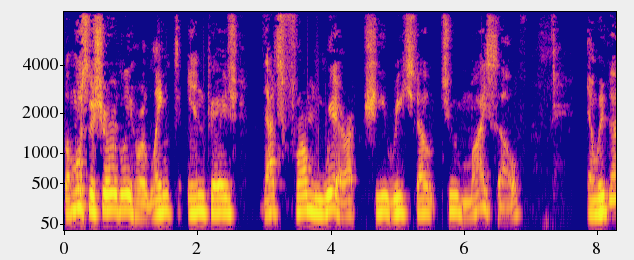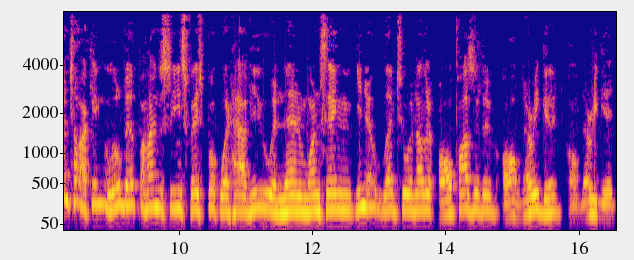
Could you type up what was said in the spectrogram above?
But most assuredly, her LinkedIn page, that's from where she reached out to myself and we've been talking a little bit behind the scenes, Facebook, what have you. And then one thing, you know, led to another, all positive, all very good, all very good.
